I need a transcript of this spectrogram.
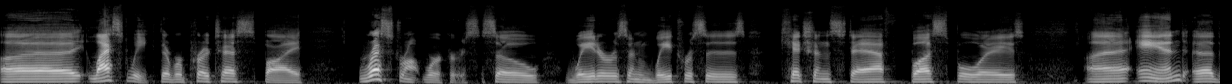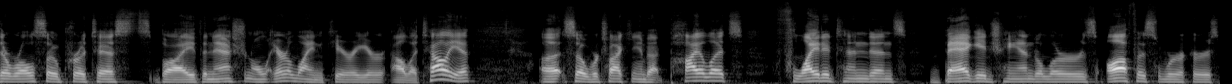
Uh, last week, there were protests by restaurant workers, so waiters and waitresses, kitchen staff, bus boys, uh, and uh, there were also protests by the national airline carrier Alitalia. Uh, so we're talking about pilots, flight attendants, baggage handlers, office workers,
